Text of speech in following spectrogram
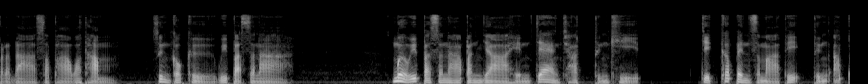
ประดาสภาวธรรม ซึ่งก็คือวิปัสสนา เมื่อวิปัสสนาปัญญาเห็นแจ้งชัดถึงขีด จิตก็เป็นสมาธิถึงอัปป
